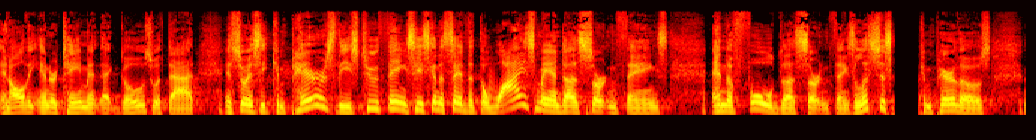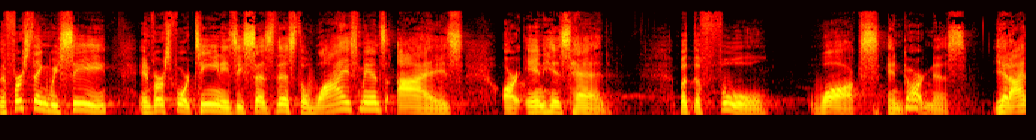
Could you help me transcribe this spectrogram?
and all the entertainment that goes with that. And so as he compares these two things, he's going to say that the wise man does certain things and the fool does certain things. And let's just compare those. And the first thing we see in verse 14 is he says this The wise man's eyes are in his head, but the fool walks in darkness. Yet I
